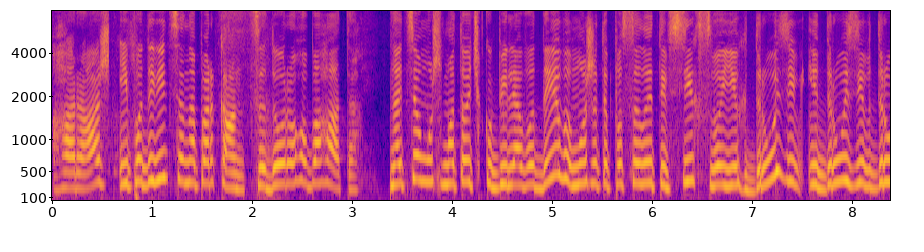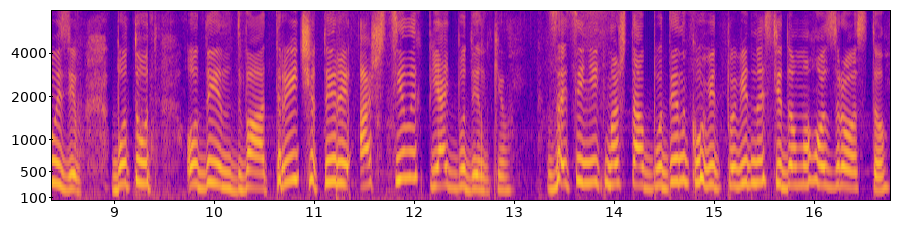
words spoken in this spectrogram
гараж. І подивіться на паркан, це дорого багато. На цьому шматочку біля води ви можете поселити всіх своїх друзів і друзів друзів, бо тут один, два, три, чотири, аж цілих п'ять будинків. Зацініть масштаб будинку у відповідності до мого зросту.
